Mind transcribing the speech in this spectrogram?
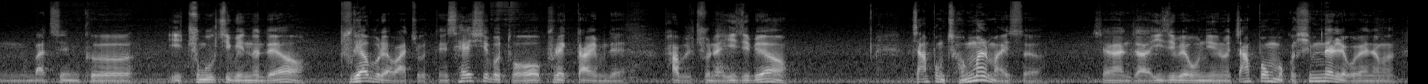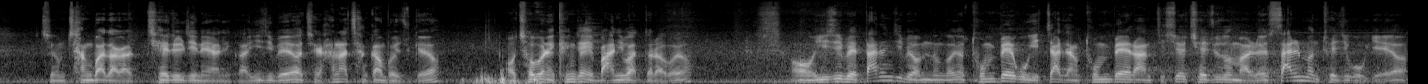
음, 마침 그 이 중국집이 있는데요. 부랴부랴 왔죠. 그랬더니 3시부터 브렉 타임인데 밥을 주네. 이 집이요. 짬뽕 정말 맛있어요. 제가 이제 이 집에 온 이유는 짬뽕 먹고 힘내려고 왜냐면 지금 장바다가 재를 지내야 하니까 이 집에요. 제가 하나 잠깐 보여줄게요. 어, 저번에 굉장히 많이 왔더라고요. 어, 이 집에 다른 집에 없는 거요. 돈배고기 짜장, 돈배란 뜻이에요. 제주도 말로요. 삶은 돼지고기예요.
